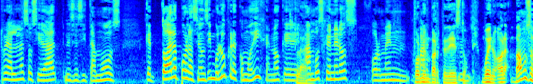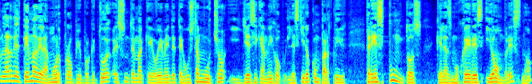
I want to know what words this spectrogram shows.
real en la sociedad, necesitamos que toda la población se involucre, como dije, ¿no? Que ambos géneros formen, formen parte. de esto. Bueno, ahora vamos a hablar del tema del amor propio, porque tú es un tema que obviamente te gusta mucho y Jessica me dijo, les quiero compartir tres puntos que las mujeres y hombres, ¿no?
